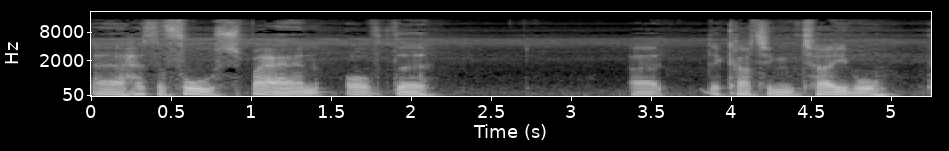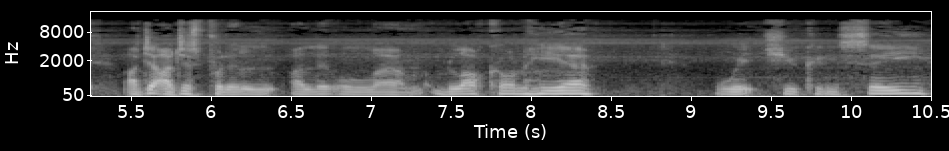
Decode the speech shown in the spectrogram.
uh, has the full span of the uh, the cutting table. I, just put a, a little um, block on here, which you can see.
